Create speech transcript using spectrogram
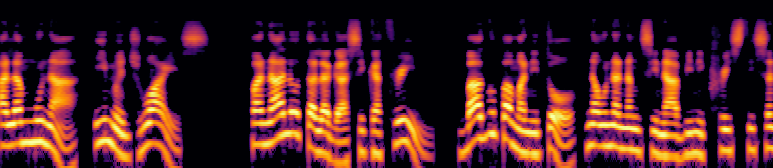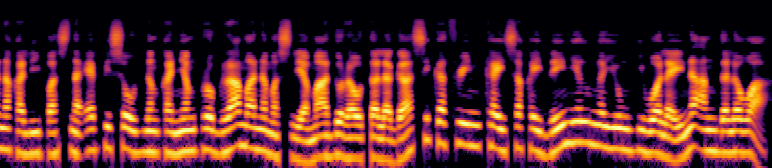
Alam mo na, image-wise. Panalo talaga si Catherine. Bago pa man ito, nauna nang sinabi ni Christy sa nakalipas na episode ng kanyang programa na mas liyamado raw talaga si Catherine kaysa kay Daniel ngayong hiwalay na ang dalawa.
